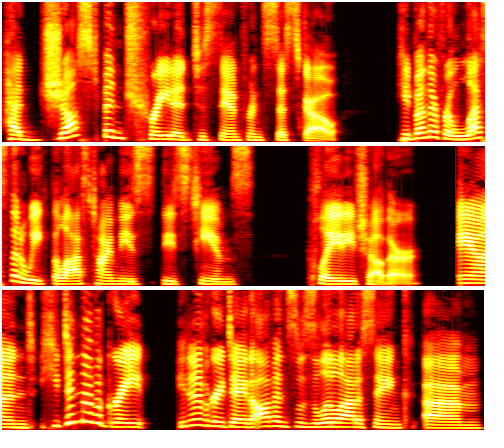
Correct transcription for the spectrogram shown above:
had just been traded to San Francisco, he'd been there for less than a week the last time these these teams played each other. And he didn't have a great he didn't have a great day. The offense was a little out of sync. Um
